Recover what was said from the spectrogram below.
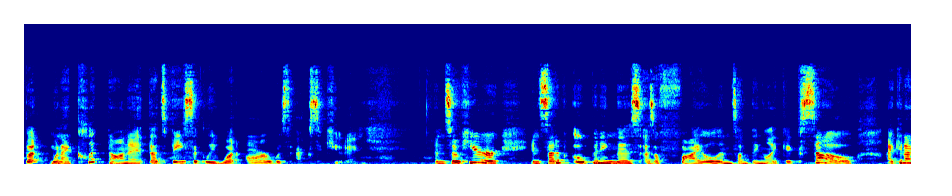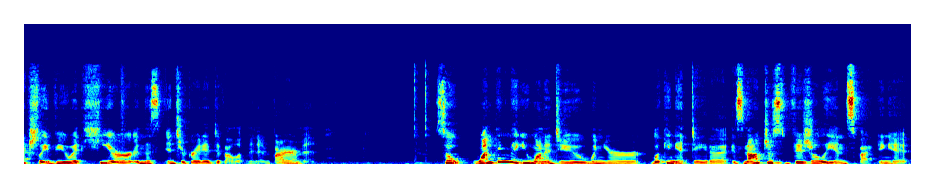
but when I clicked on it, that's basically what R was executing. And so here, instead of opening this as a file in something like Excel, I can actually view it here in this integrated development environment. So one thing that you want to do when you're looking at data is not just visually inspecting it,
